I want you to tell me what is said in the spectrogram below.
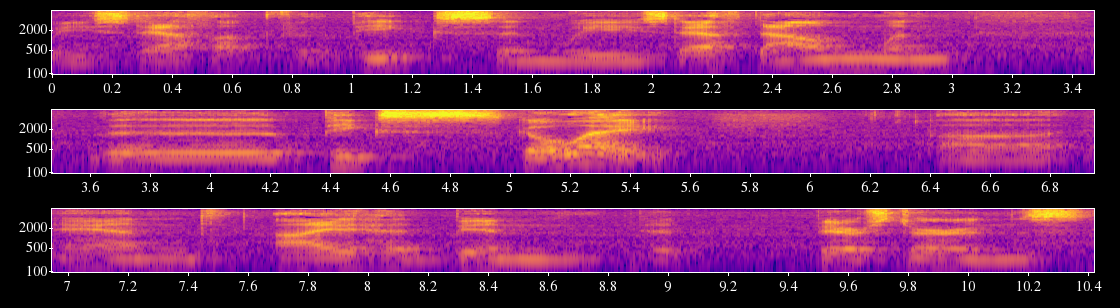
we staff up for the peaks and we staff down when the peaks go away. Uh, and I had been at Bear Stearns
